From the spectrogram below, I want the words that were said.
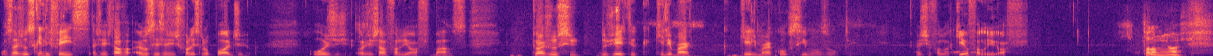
os ajustes que ele fez, a gente tava. Eu não sei se a gente falou isso no pod hoje, ou a gente tava falando em off Barros. Que o ajuste do jeito que ele, mar... que ele marcou o Simmons ontem. A gente falou aqui ou falou em off? Falamos em off.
